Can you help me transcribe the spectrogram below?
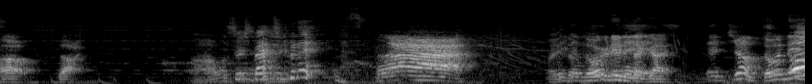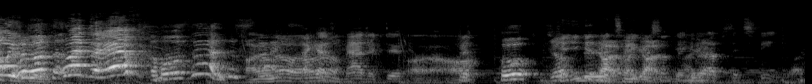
Oh, sorry. Oh, I want Switch some back to grenades. grenades. Ah! Wait, th- throw a grenade at that guy. grenades. It jumped. Throw a nade Oh, at that what guy. the- What the F? What was that? I don't know. I That don't guy's know. magic, dude. Uh, Who jumped? Can you get in Got a it, I tank or got it. something? They I went up six feet. What?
